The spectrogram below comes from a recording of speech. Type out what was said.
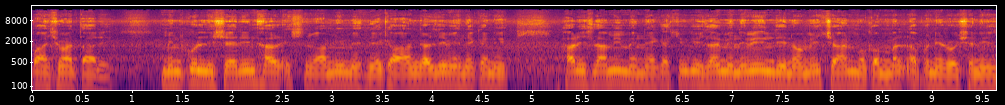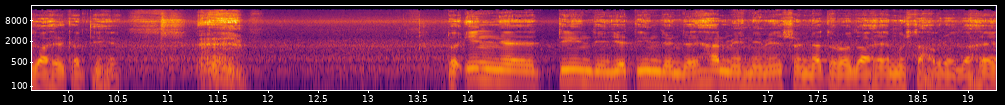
پانچواں تاریخ۔ منک الشرین ہر اسلامی مہینے کا انگرزی مہینے کا نہیں۔ ہر اسلامی مہینے کا کیونکہ اسلامی مہینے میں ان دنوں میں چاند مکمل اپنی روشنی ظاہر کرتے ہیں۔ تو ان تین دن، یہ تین دن جو ہے، ہر مہینے میں سنت روزہ ہے، مستحب روزہ ہے۔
